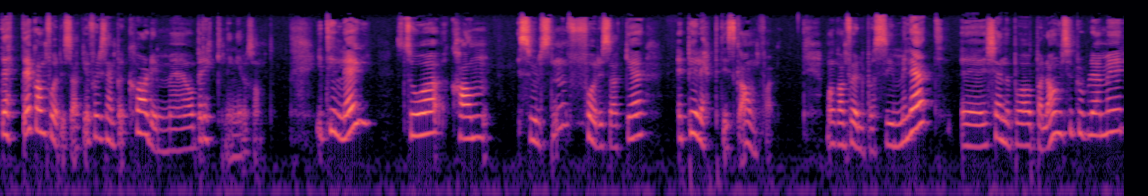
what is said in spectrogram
Dette kan forårsake f.eks. For kvalme og brekninger og sånt. I tillegg så kan svulsten forårsake epileptiske anfall. Man kan føle på svimmelhet, eh, kjenne på balanseproblemer,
